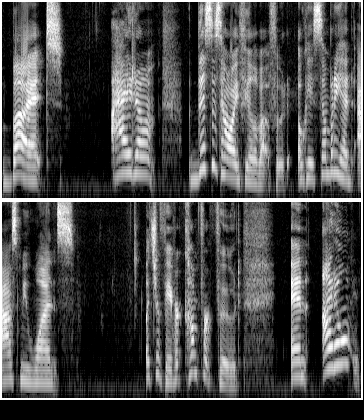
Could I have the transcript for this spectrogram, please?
but I don't. This is how I feel about food. Okay, somebody had asked me once what's your favorite comfort food and i don't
